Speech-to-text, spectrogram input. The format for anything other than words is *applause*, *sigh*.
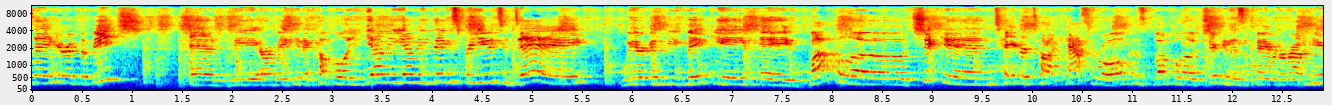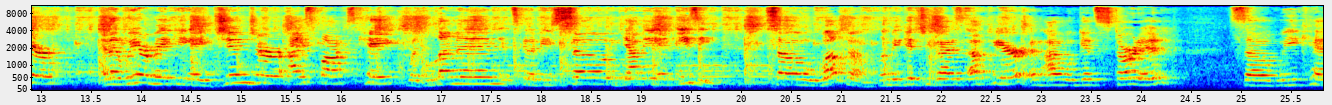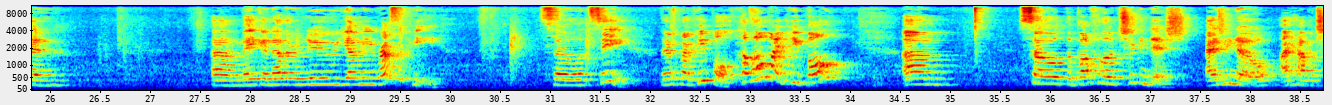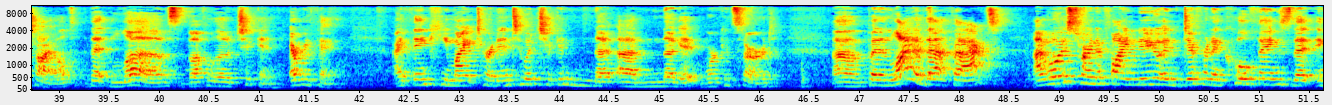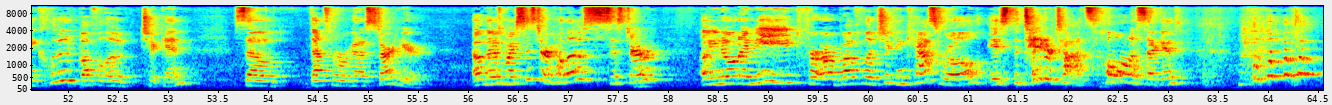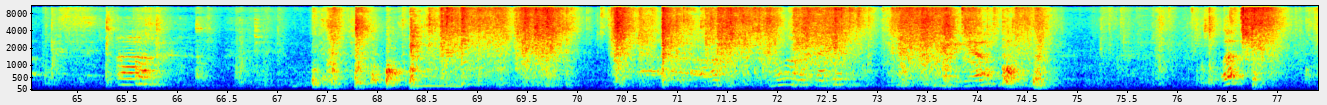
day here at the beach and we are making a couple yummy yummy things for you today. We are going to be making a buffalo chicken tater tot casserole because buffalo chicken is a favorite around here. And then we are making a ginger icebox cake with lemon. It's going to be so yummy and easy. So welcome. Let me get you guys up here and I will get started so we can um, make another new yummy recipe. So let's see. There's my people. Hello, my people. Um, so the buffalo chicken dish. As you know, I have a child that loves buffalo chicken. Everything. I think he might turn into a chicken nu uh, nugget. We're concerned. Um, but in light of that fact, I'm always trying to find new and different and cool things that include buffalo chicken. So that's where we're going to start here. Oh, there's my sister. Hello, sister. Oh, you know what I need for our buffalo chicken casserole is the tater tots. Hold on a second. *laughs* uh, hold on a second. There we go.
